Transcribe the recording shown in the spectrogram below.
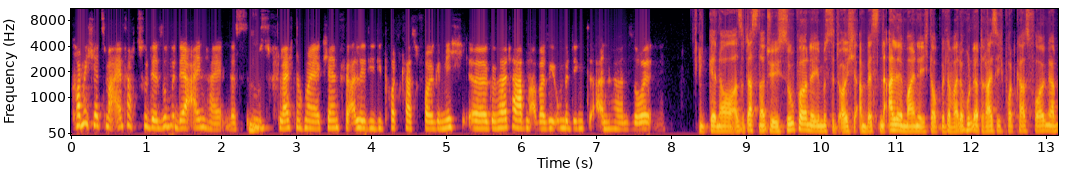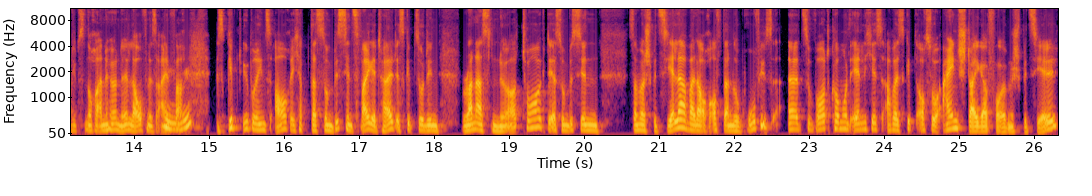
komme ich jetzt mal einfach zu der Summe der Einheiten. Das mhm. musst du vielleicht nochmal erklären für alle, die die Podcast-Folge nicht äh, gehört haben, aber sie unbedingt anhören sollten. Genau, also das ist natürlich super. Ne? Ihr müsstet euch am besten alle meine, ich glaube mittlerweile 130 Podcast-Folgen am liebsten noch anhören. Ne? Laufen ist einfach. Mhm. Es gibt übrigens auch, ich habe das so ein bisschen zweigeteilt, es gibt so den Runners Nerd Talk, der ist so ein bisschen sagen wir, spezieller, weil da auch oft dann so Profis äh, zu Wort kommen und ähnliches. Aber es gibt auch so Einsteigerfolgen speziell,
